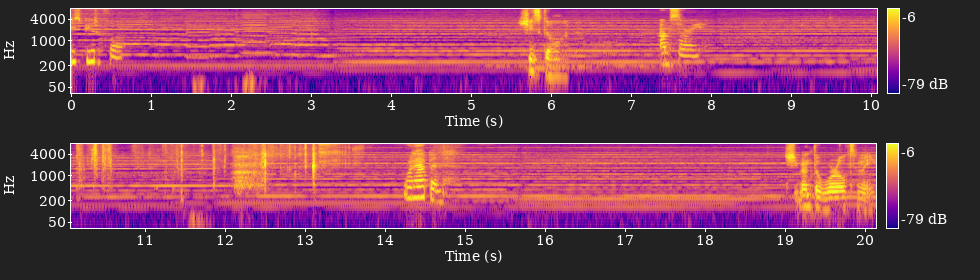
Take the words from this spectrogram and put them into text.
She's beautiful. She's gone. I'm sorry. What happened? She meant the world to me.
